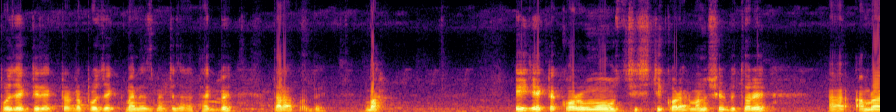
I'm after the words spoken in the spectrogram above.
প্রজেক্ট ডিরেক্টর বা প্রজেক্ট ম্যানেজমেন্টে যারা থাকবে, তারা পাবে। বাহ! এই যে একটা কর্ম সৃষ্টি করার, মানুষের ভিতরে আমরা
